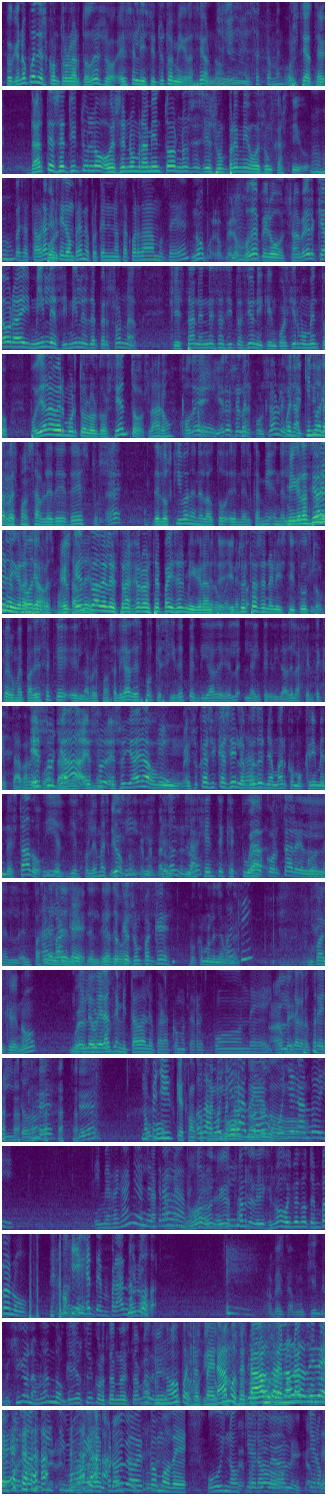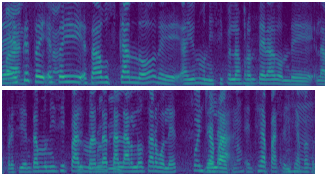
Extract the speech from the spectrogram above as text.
Porque no puedes controlar todo eso. Es el Instituto de Migración, ¿no? Sí, exactamente. Hostia, te- darte ese título o ese nombramiento, no sé si es un premio o es un castigo. Pues hasta ahora había Por- sido un premio porque ni nos acordábamos de él. No, pero, pero joder, pero saber que ahora hay miles y miles de personas que están en esa situación y que en cualquier momento podían haber muerto los 200. Claro. Joder, Sí. y eres el Bueno, responsable. Bueno, Si- aquí si no era tienes- responsable de, de estos. ¿Eh? De los que iban en el auto, en el camión, en Migración es migración. el que entra del extranjero a este país es migrante y tú estás en el instituto. pero me parece que eh, la responsabilidad es porque sí dependía de él la integridad de la gente que estaba Eso ya, eso, eso ya era un, eso casi casi le puedes llamar como crimen de estado. y el, y el problema es que sí, este, la gente que actúa Voy a cortar el, con el, pastel del, día ¿Esto qué es un panqué? ¿O cómo le llaman? Pues sí. Un panqué, ¿no? Ni le hubieras invitado a para cómo te responde y cómo te groserito. ¿Qué? ¿Qué? No pellizques, Juan José. O sea, voy llegando, voy llegando y... Y me regaña en la entrada. No, no, llegas tarde. Le dije, no, hoy vengo temprano. no llegué temprano. Bueno, a ver, cabrón, ¿quién? Pues sigan hablando, que yo estoy cortando esta madre. No, pues te esperamos. Estábamos en un asunto importantísimo y de pronto es como de, uy, no, quiero, quiero pan. Es que estoy, estoy, estaba buscando, de, hay un municipio en la frontera donde la presidenta municipal manda a talar los árboles. Fue en Chiapas, ¿no? En Chiapas, en Chiapas.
